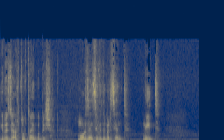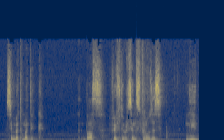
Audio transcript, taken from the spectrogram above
يبقى there are two type of patient. More than 70% need symptomatic plus 50% stenosis need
